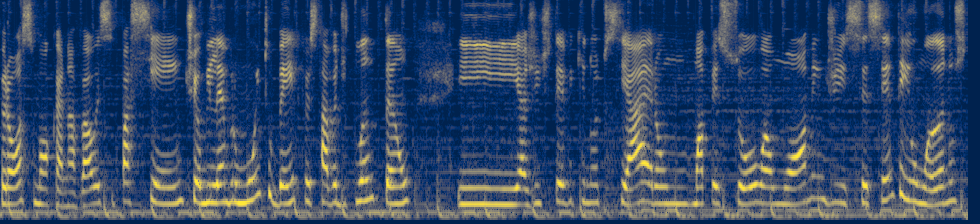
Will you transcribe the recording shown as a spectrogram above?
próximo ao carnaval, esse paciente, eu me lembro muito bem, porque eu estava de plantão e a gente teve que noticiar, era uma pessoa, um homem de 61 anos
